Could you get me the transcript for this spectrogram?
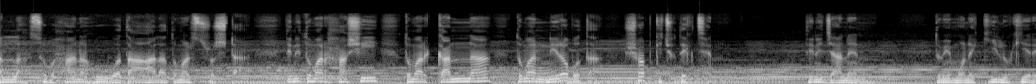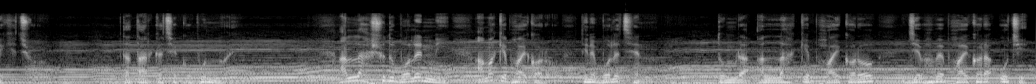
আল্লাহ সুবহানাহু ওয়া তাআলা তোমার স্রষ্টা। তিনি তোমার হাসি, তোমার কান্না, তোমার নীরবতা সব কিছু দেখছেন। তিনি জানেন তুমি মনে কি লুকিয়ে রেখেছ, তা তার কাছে গোপন নয়। আল্লাহ শুধু বলেননি, আমাকে ভয় করো। তিনি বলেছেন, তোমরা আল্লাহকে ভয় করো, যেভাবে ভয় করা উচিত।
